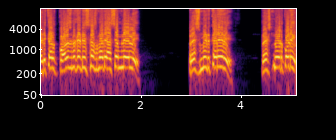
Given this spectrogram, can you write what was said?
ಮೆಡಿಕಲ್ ಕಾಲೇಜ್ ಬಗ್ಗೆ ಡಿಸ್ಕಸ್ ಮಾಡಿ ಅಸೆಂಬ್ಲಿಯಲ್ಲಿ ಪ್ರೆಸ್ ಮೀಟ್ ಕರೀರಿ. ಪ್ರೆಸ್ ನೋಡ್ಕೊಡಿ.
